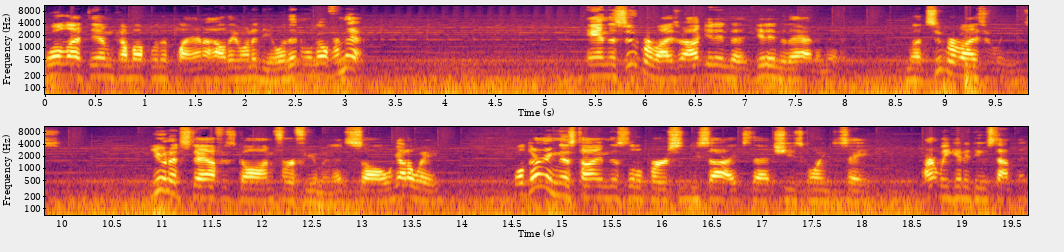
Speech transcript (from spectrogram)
we'll let them come up with a plan of how they want to deal with it, and we'll go from there. And the supervisor, I'll get into get into that in a minute. But supervisor leaves. Unit staff is gone for a few minutes, so we gotta wait. Well, during this time, this little person decides that she's going to say, Aren't we to do something?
